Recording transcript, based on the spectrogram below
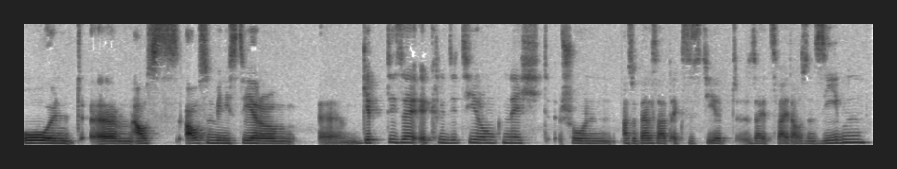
Und ähm, aus Außenministerium äh, gibt diese Akkreditierung nicht schon, also Belsat existiert seit 2007,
